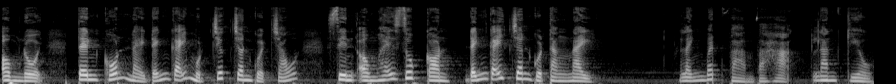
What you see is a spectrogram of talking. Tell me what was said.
Ông nội, tên khốn này đánh gãy một chiếc chân của cháu. Xin ông hãy giúp con đánh gãy chân của thằng này. Lánh bất phàm và Hạ Lan Kiều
